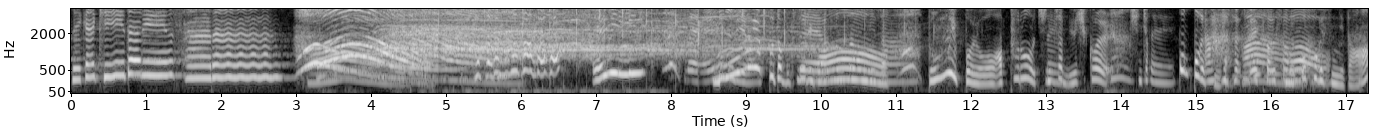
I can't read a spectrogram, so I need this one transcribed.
내가 기다린 사랑. 에밀리? 네, 너무 예쁘다 목소리가. 네, 감사합니다. 너무 예뻐요. 앞으로 진짜 네. 뮤지컬 진짜 네. 꼭 보겠습니다. 아, 네, 감사합니다. 꼭 보겠습니다.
